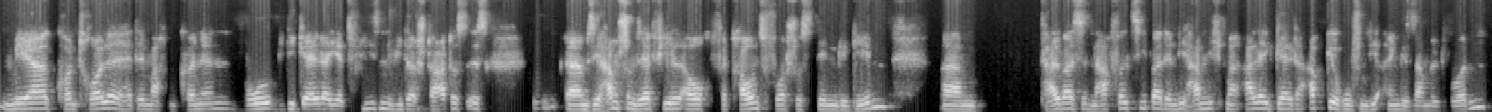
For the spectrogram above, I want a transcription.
mehr Kontrolle hätte machen können, wo wie die Gelder jetzt fließen, wie der Status ist. Ähm, sie haben schon sehr viel auch Vertrauensvorschuss denen gegeben. Ähm, teilweise nachvollziehbar, denn die haben nicht mal alle Gelder abgerufen, die eingesammelt wurden.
